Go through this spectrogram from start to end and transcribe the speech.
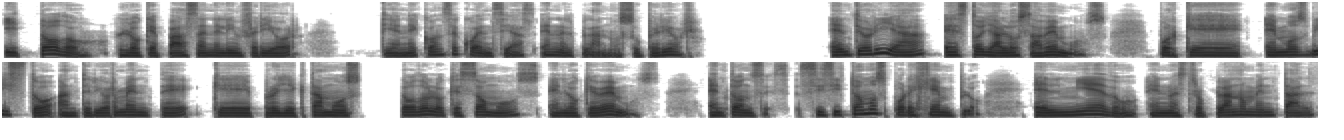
y todo lo que pasa en el inferior tiene consecuencias en el plano superior. En teoría, esto ya lo sabemos, porque hemos visto anteriormente que proyectamos todo lo que somos en lo que vemos. Entonces, si situamos, por ejemplo, el miedo en nuestro plano mental,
